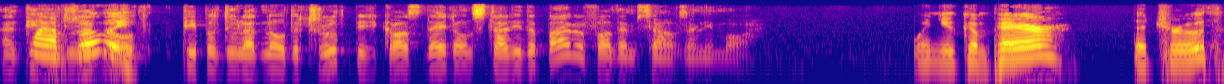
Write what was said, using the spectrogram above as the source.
And people Well, do not know absolutely. people do not know the truth because they don't study the Bible for themselves anymore. When you compare the truth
